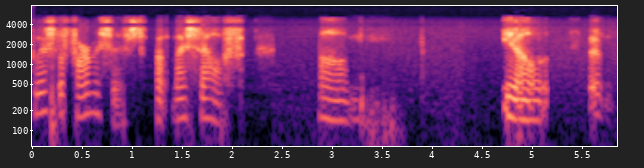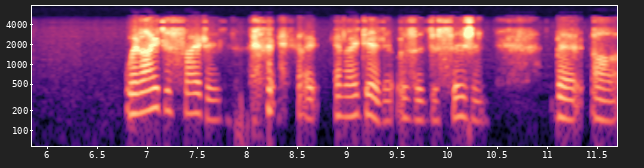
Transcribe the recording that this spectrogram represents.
who is the pharmacist but myself? Um, you know, when I decided, I, and I did, it was a decision that uh,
